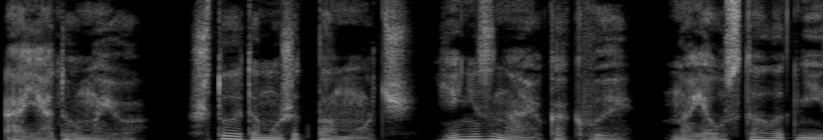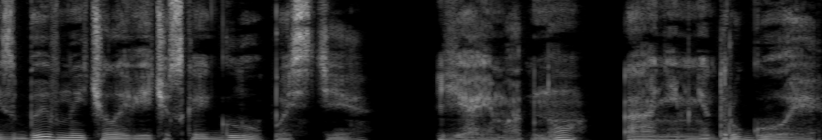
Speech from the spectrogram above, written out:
А я думаю, что это может помочь. Я не знаю, как вы, но я устал от неизбывной человеческой глупости. Я им одно, а они мне другое.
